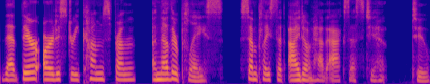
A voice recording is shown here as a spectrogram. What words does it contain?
That their artistry comes from another place, some place that I don't have access to. to.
